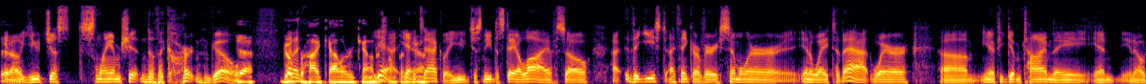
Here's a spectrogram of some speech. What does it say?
You know, you just slam shit into the cart and go. Yeah. Go And I- for high calorie count or yeah, something. yeah, exactly. You just need to stay alive. So uh, the yeast, I think, are very similar in a way to that, where um, you know if you give them time, they and you know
